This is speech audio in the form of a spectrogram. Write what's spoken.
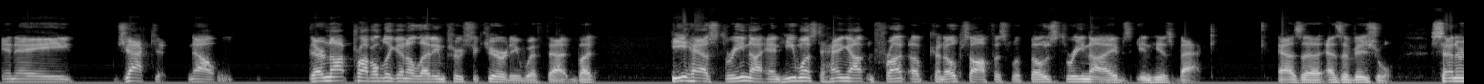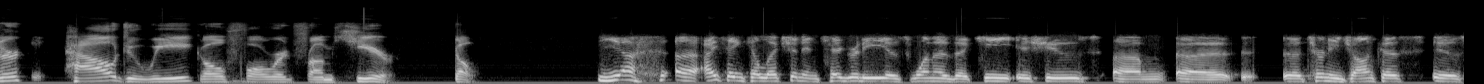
in a jacket. Now, they're not probably going to let him through security with that, but he has three knives and he wants to hang out in front of Knopp's office with those three knives in his back as a as a visual. Senator, how do we go forward from here? Go. Yeah, uh, I think election integrity is one of the key issues. Um, uh, Attorney Joncus is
